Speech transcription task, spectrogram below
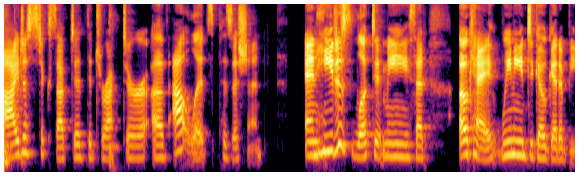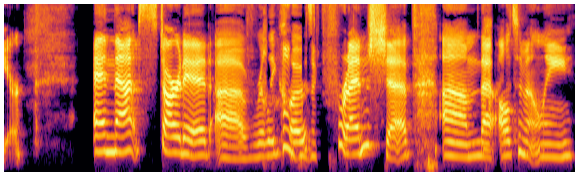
I just accepted the director of outlets position. And he just looked at me. He said, Okay, we need to go get a beer. And that started a really oh close friendship um, that ultimately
